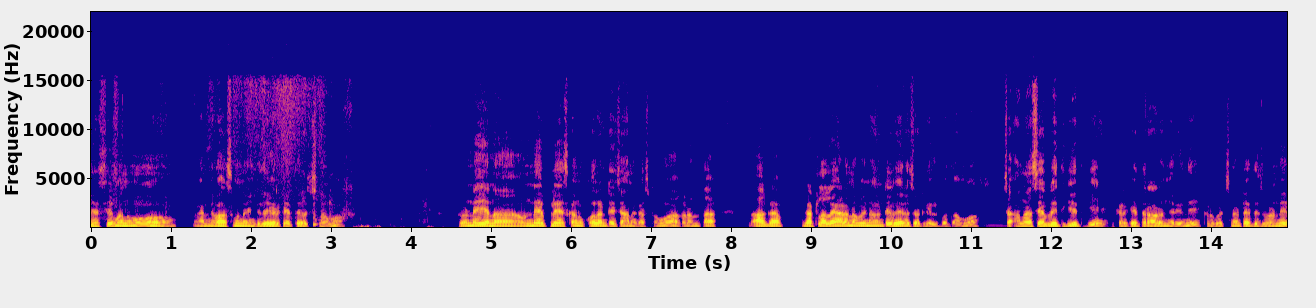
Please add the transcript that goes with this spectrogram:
వచ్చేసి మనము నివాసం ఉన్న ఇంటి దగ్గరికి అయితే వచ్చినాము. చూడండి ఈయన ఉండే ప్లేస్ కనుక్కోవాలంటే చాలా కష్టము. అక్కడంతా ఆ గ- ఏడన్నా పోయినా పోయినామంటే వేరే చోటుకి వెళ్ళిపోతాము. చాలా సేపు వెతికి వెతికి ఇక్కడికైతే రావడం జరిగింది. ఇక్కడికి వచ్చినట్టయితే చూడండి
